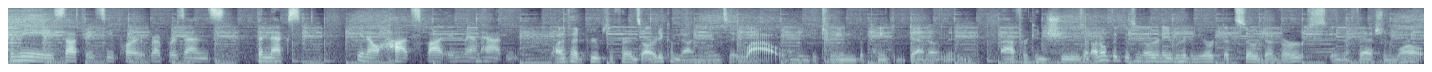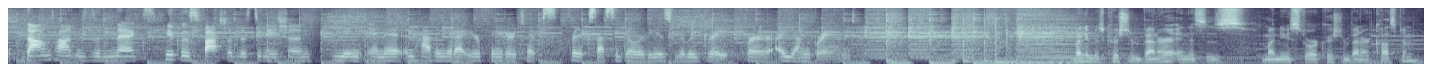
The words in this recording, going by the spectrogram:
To me, South Street Seaport represents the next, you know, hot spot in Manhattan. I've had groups of friends already come down here and say, wow, I mean, between the painted denim and African shoes, I don't think there's another neighborhood in New York that's so diverse in the fashion world. Downtown is the next hippest fashion destination. Being in it and having it at your fingertips for accessibility is really great for a young brand. My name is Christian Benner and this is my new store, Christian Benner Custom.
